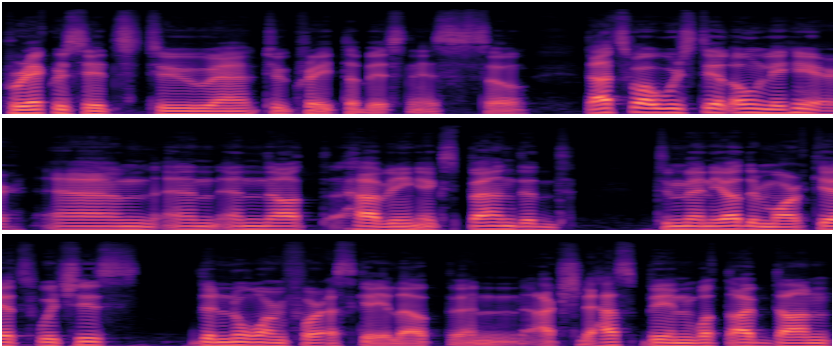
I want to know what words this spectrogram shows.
prerequisites to uh, to create a business. So that's why we're still only here and and and not having expanded to many other markets, which is the norm for a scale up and actually has been what I've done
